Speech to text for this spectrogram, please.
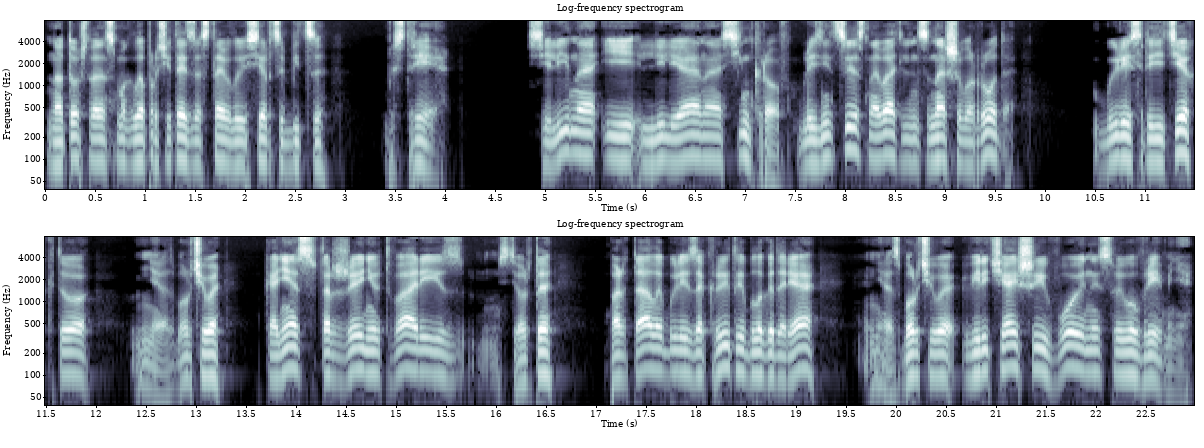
но то, что она смогла прочитать, заставило ее сердце биться быстрее. Селина и Лилиана Синкров, близнецы-основательницы нашего рода, были среди тех, кто, неразборчиво, Конец вторжению твари из... стерто. Порталы были закрыты благодаря, неразборчиво, величайшие воины своего времени.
